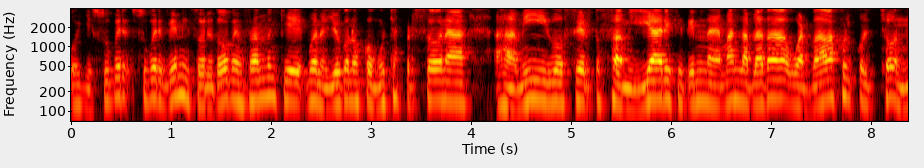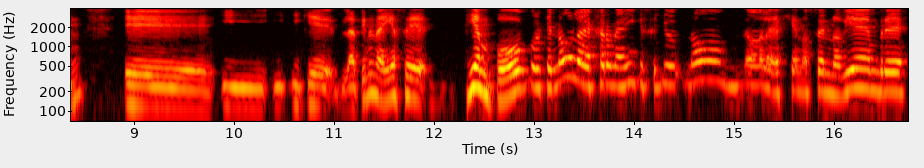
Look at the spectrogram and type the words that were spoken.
Oye, súper, súper bien y sobre todo pensando en que, bueno, yo conozco muchas personas, amigos, ciertos familiares que tienen además la plata guardada bajo el colchón eh, y, que la tienen ahí hace tiempo, porque no la dejaron ahí, qué sé yo, no, no la dejé, no sé, en noviembre,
